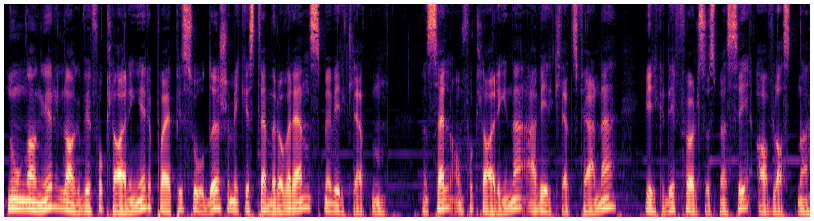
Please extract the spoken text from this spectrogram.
Noen ganger lager vi forklaringer på episoder som ikke stemmer overens med virkeligheten, men selv om forklaringene er virkelighetsfjerne, virker de følelsesmessig avlastende.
